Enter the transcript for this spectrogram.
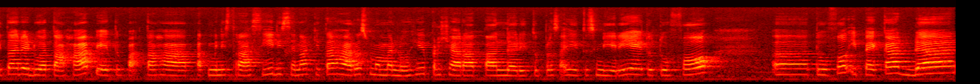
Kita ada dua tahap, yaitu tahap administrasi. Di sana kita harus memenuhi persyaratan dari TUPLUS I itu sendiri, yaitu TOEFL, uh, TOEFL, IPK, dan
